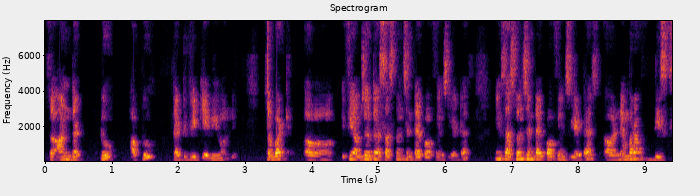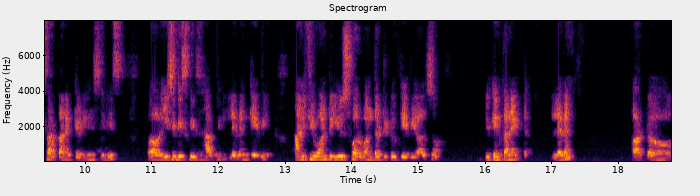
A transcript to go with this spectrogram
So, and that to up to 33 kV only. So, but uh, if you observe the suspension type of insulator, in suspension type of insulators, uh, number of discs are connected in series. Uh, each disc is having 11 kV. And if you want to use for 132 kV also, you can connect 11 or uh,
